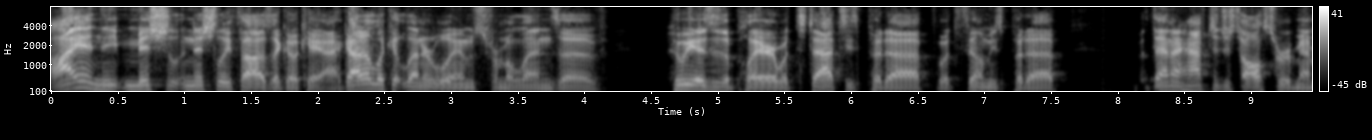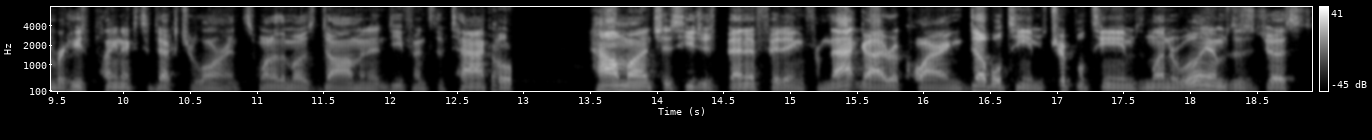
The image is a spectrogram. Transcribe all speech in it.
I initially initially thought I was like, okay, I got to look at Leonard Williams from a lens of who he is as a player, what stats he's put up, what film he's put up. But then I have to just also remember he's playing next to Dexter Lawrence, one of the most dominant defensive tackles. How much is he just benefiting from that guy requiring double teams, triple teams, and Leonard Williams is just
